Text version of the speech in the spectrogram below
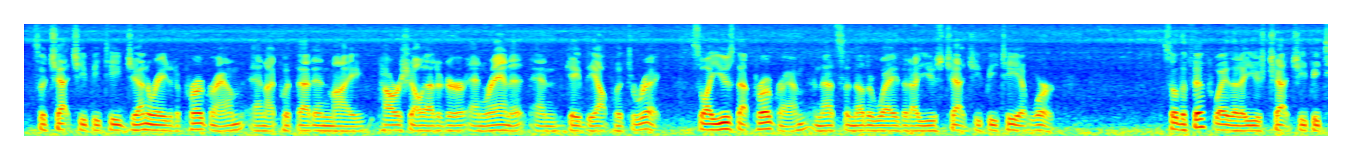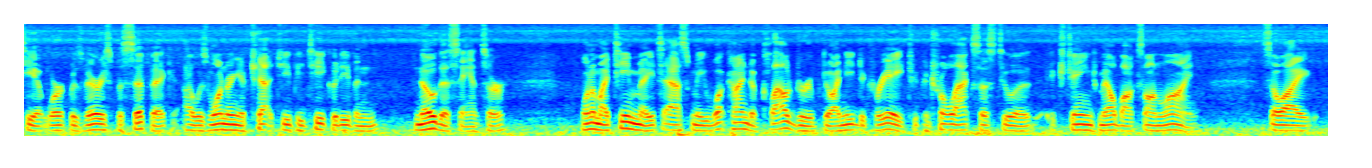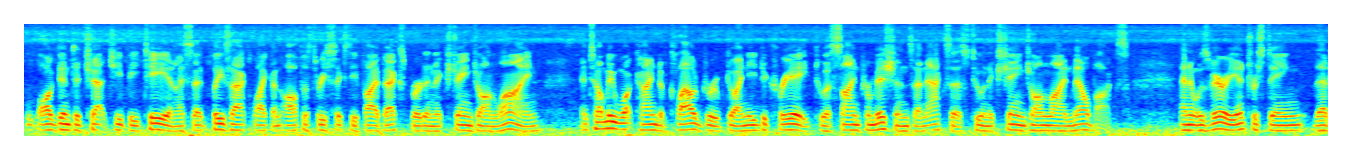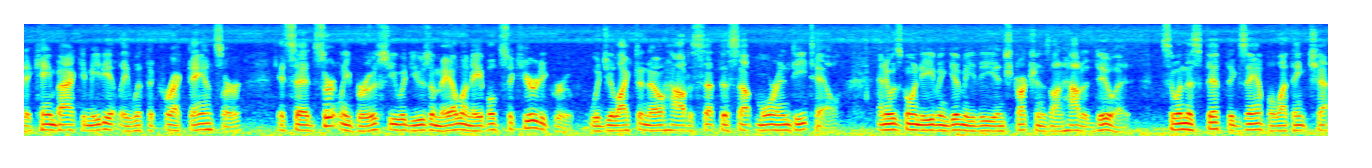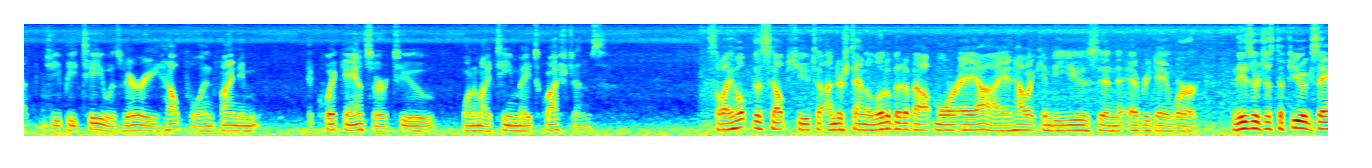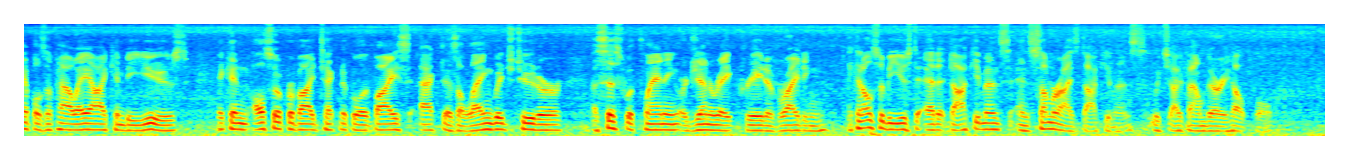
So ChatGPT generated a program and I put that in my PowerShell editor and ran it and gave the output to Rick. So I use that program, and that's another way that I use ChatGPT at work. So the fifth way that I use ChatGPT at work was very specific. I was wondering if ChatGPT could even know this answer. One of my teammates asked me, what kind of cloud group do I need to create to control access to an Exchange mailbox online? So I logged into ChatGPT and I said, please act like an Office 365 expert in Exchange Online and tell me what kind of cloud group do I need to create to assign permissions and access to an Exchange Online mailbox. And it was very interesting that it came back immediately with the correct answer. It said, certainly Bruce, you would use a mail-enabled security group. Would you like to know how to set this up more in detail? And it was going to even give me the instructions on how to do it. So in this fifth example, I think ChatGPT was very helpful in finding a quick answer to one of my teammates' questions. So I hope this helps you to understand a little bit about more AI and how it can be used in everyday work. And these are just a few examples of how AI can be used. It can also provide technical advice, act as a language tutor, assist with planning, or generate creative writing. It can also be used to edit documents and summarize documents, which I found very helpful.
